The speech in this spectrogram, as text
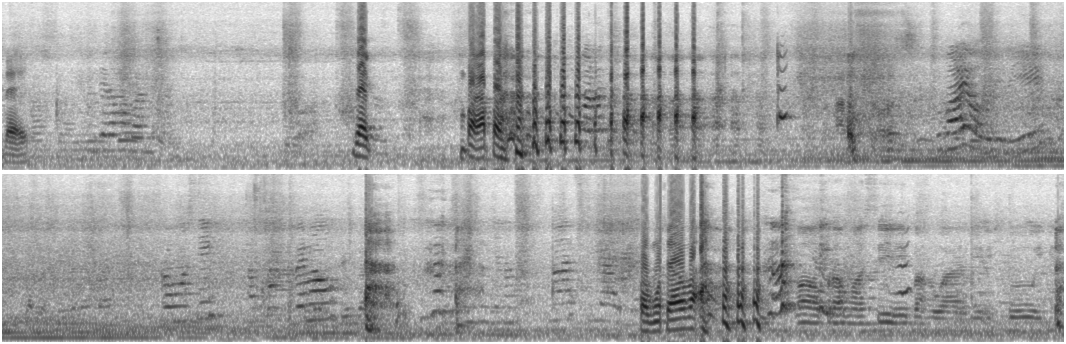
deh Nanti Rama bantu. Jack empat apa berdiri. Promosi apa? Mau? promosi apa pak Mau promosi bahwa diriku ingin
